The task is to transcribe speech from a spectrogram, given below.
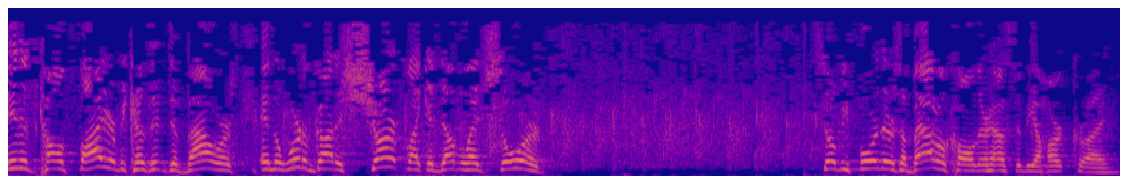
It is called fire because it devours. And the Word of God is sharp like a double-edged sword. So before there's a battle call, there has to be a heart cry.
